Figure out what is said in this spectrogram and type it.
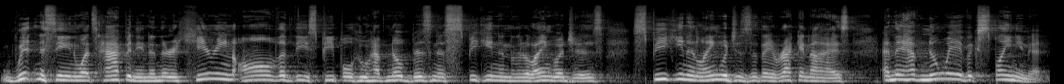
witnessing what's happening and they're hearing all of these people who have no business speaking in other languages, speaking in languages that they recognize, and they have no way of explaining it.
